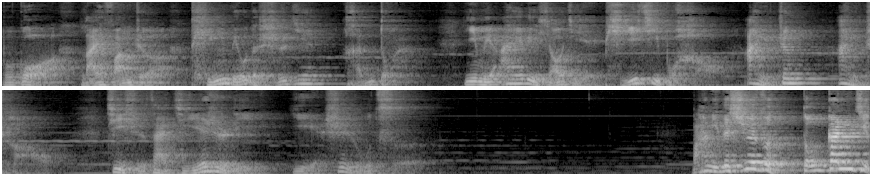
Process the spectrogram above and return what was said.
不过，来访者停留的时间很短，因为艾丽小姐脾气不好，爱争爱吵，即使在节日里也是如此。把你的靴子抖干净，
